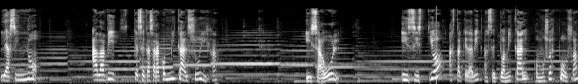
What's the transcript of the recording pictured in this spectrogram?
le asignó a David que se casará con Mical, su hija, y Saúl insistió hasta que David aceptó a Mical como su esposa.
